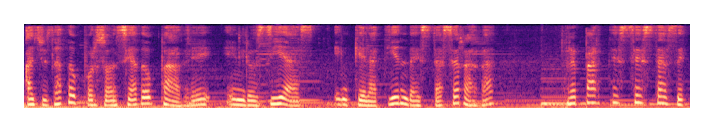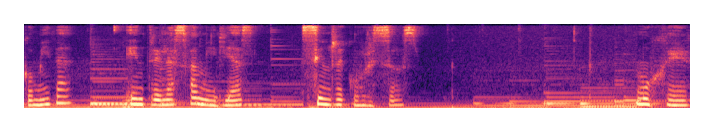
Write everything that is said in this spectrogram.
Ayudado por su ansiado padre, en los días en que la tienda está cerrada, reparte cestas de comida entre las familias sin recursos. Mujer,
